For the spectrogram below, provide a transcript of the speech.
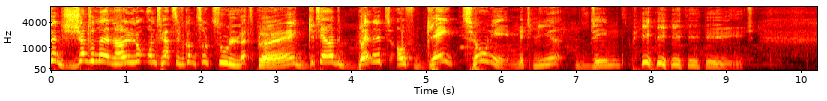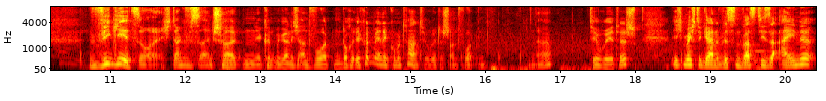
and Gentlemen, hallo und herzlich willkommen zurück zu Let's Play GTA Bennett of Gay Tony mit mir, dem Pete. Wie geht's euch? Danke fürs Einschalten. Ihr könnt mir gar nicht antworten. Doch, ihr könnt mir in den Kommentaren theoretisch antworten. Ja, theoretisch. Ich möchte gerne wissen, was diese eine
